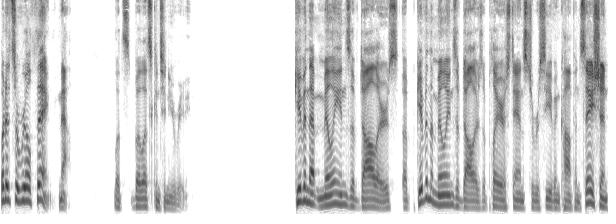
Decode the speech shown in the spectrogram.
But it's a real thing. Now, let's but let's continue reading. Given that millions of dollars, uh, given the millions of dollars a player stands to receive in compensation,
